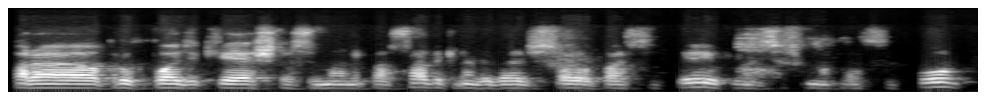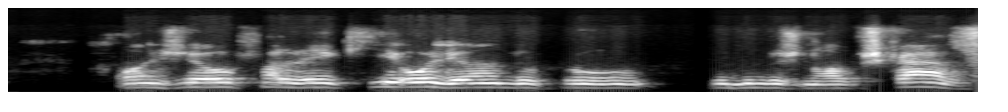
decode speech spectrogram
para, para o podcast da semana passada, que na verdade só eu participei, o Francisco não participou, onde eu falei que, olhando para o número de novos casos,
